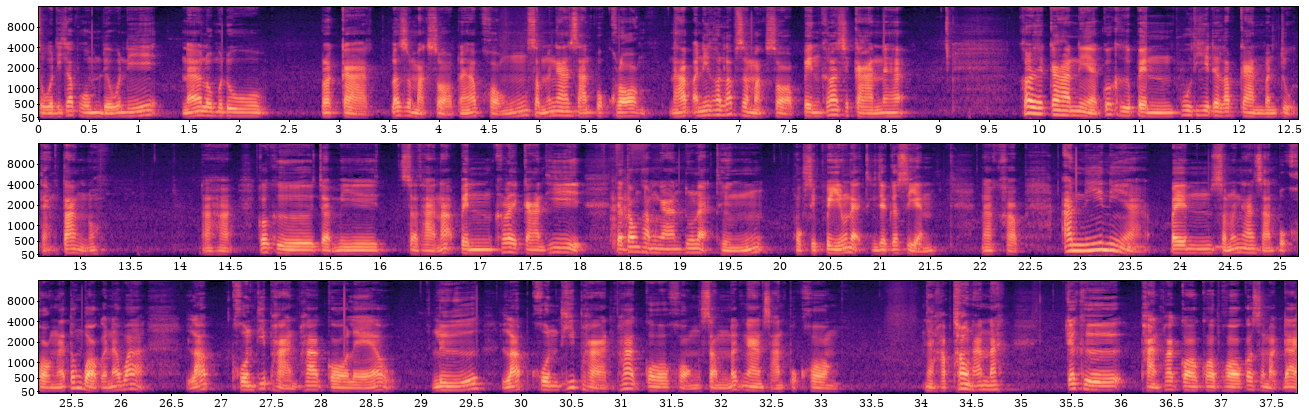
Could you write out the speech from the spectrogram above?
สวัสดีครับผมเดี๋ยววันนี้นะเรามาดูประกาศรับสมัครสอบนะครับของสำนักงานศาลปกครองนะครับ อันนี้เขารับสมัครสอบเป็นข้าราชการนะฮะข้าราชการเนี่ยก็คือเป็นผู้ที่ได้รับการบรรจุแต่งตั้งเนาะนะฮะก็คือจะมีสถานะเป็นข้าราชการที่จะต้องทำงานนู่นแหละถึง 60 ปีนู่นแหละถึงจะเกษียณนะครับ อันนี้เนี่ยเป็นสำนักงานศาลปกครองนะต้องบอกกันนะว่า รับคนที่ผ่านภาคกอแล้ว หรือรับคนที่ผ่านภาคกอของสำนักงานศาลปกครองนะครับ เท่านั้นนะก็คือผ่านภาคกอกอพก็สมัครได้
